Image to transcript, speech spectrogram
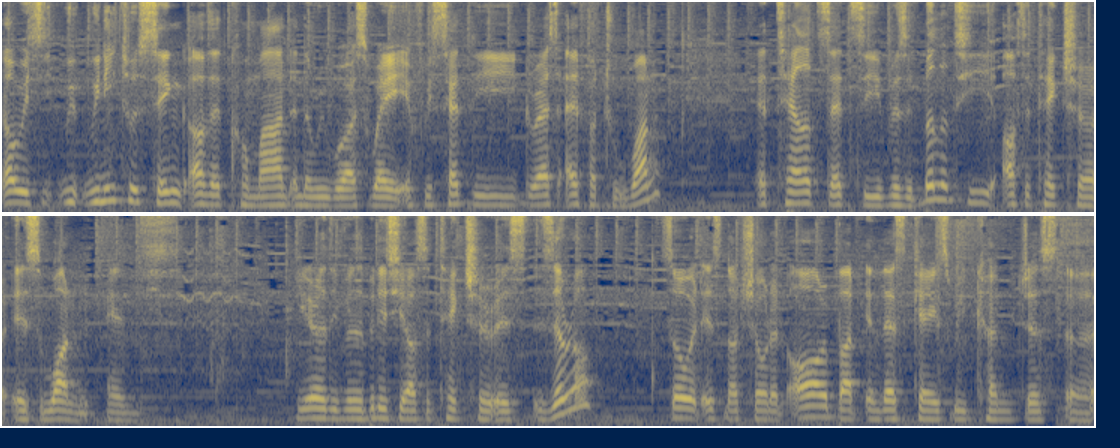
Oh, we, see, we, we need to think of that command in the reverse way. If we set the grass alpha to 1, it tells that the visibility of the texture is 1 and here the visibility of the texture is 0 so it is not shown at all but in this case we can just uh,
